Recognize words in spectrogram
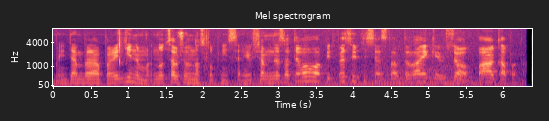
Ми йдемо бля, передінемо. Ну це вже в наступній серії. Все, мене зативало, підписуйтеся, ставте лайки, все, пока-пока.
